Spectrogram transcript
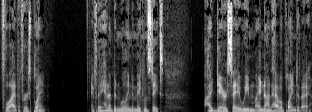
fly the first plane. If they hadn't been willing to make mistakes, I dare say we might not have a plane today.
